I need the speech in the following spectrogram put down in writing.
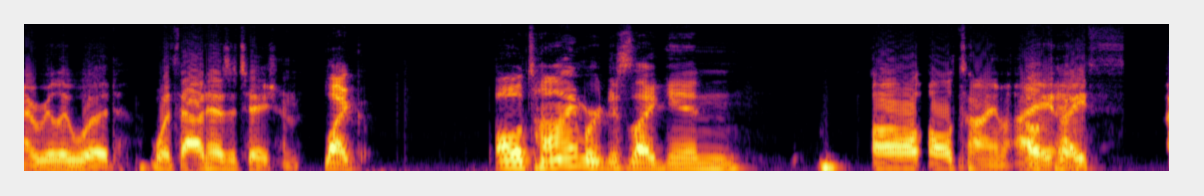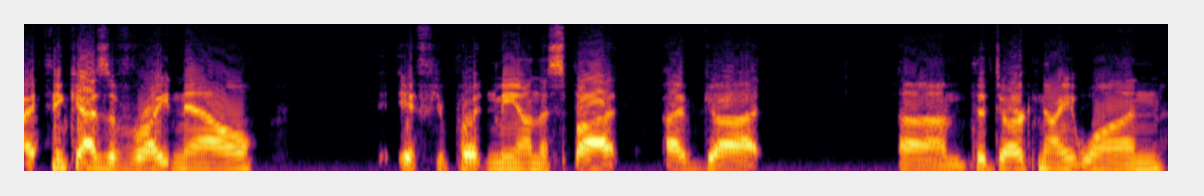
I really would, without hesitation, like all time or just like in all all time. I I, th- I think as of right now, if you're putting me on the spot, I've got um, the Dark Knight one.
